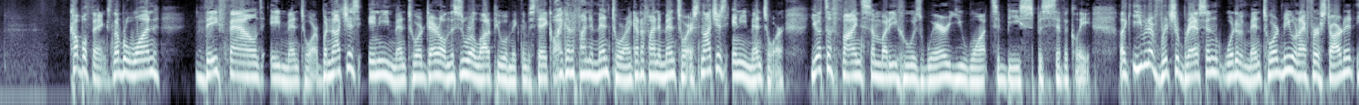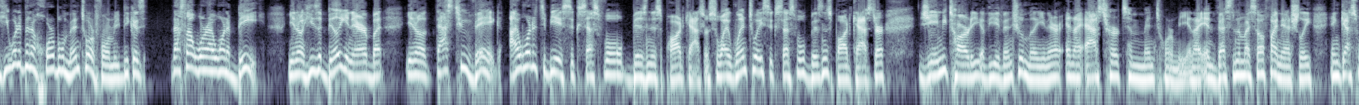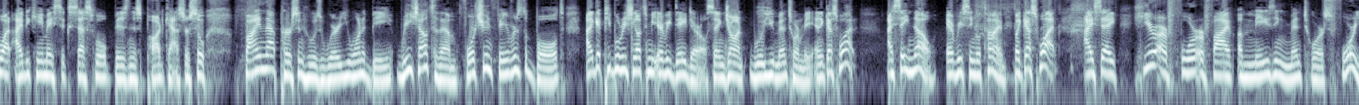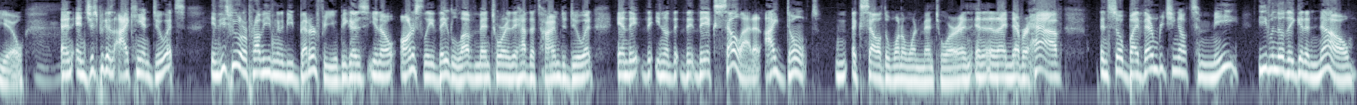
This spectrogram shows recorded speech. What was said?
Couple things. Number one, they found a mentor, but not just any mentor, Daryl. And this is where a lot of people make the mistake. Oh, I got to find a mentor. I got to find a mentor. It's not just any mentor. You have to find somebody who is where you want to be specifically. Like even if Richard Branson would have mentored me when I first started, he would have been a horrible mentor for me because that's not where I want to be. You know, he's a billionaire, but you know, that's too vague. I wanted to be a successful business podcaster. So I went to a successful business podcaster, Jaime Tardy of the Eventual Millionaire, and I asked her to mentor me and I invested in myself financially. And guess what? I became a successful business podcaster. So find that person who is where you want to be, reach out to them. Fortune favors the bold. I get people reaching out to me every day, Daryl, saying, John, will you mentor me? And guess what? I say no every single time. But guess what? I say, here are four or five amazing mentors for you. Mm-hmm. And, and just because I can't do it, and these people are probably even going to be better for you because, you know, honestly, they love mentoring. They have the time to do it and they, they you know, they, they excel at it. I don't excel at the one-on-one mentor and, and, and I never have. And so by them reaching out to me, even though they get a no,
